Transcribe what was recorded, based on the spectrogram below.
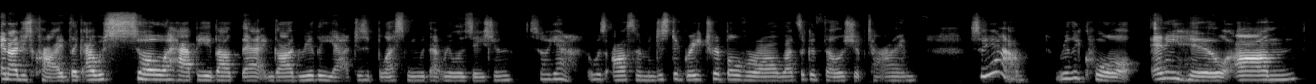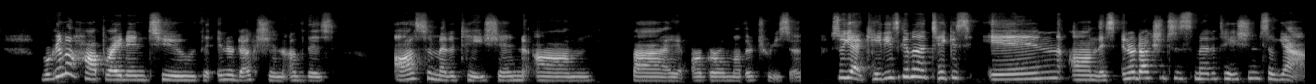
And I just cried. Like, I was so happy about that. And God really, yeah, just blessed me with that realization. So, yeah, it was awesome. And just a great trip overall. Lots of good fellowship time. So, yeah, really cool. Anywho, um, we're to hop right into the introduction of this awesome meditation um, by our girl, Mother Teresa. So yeah, Katie's gonna take us in on this introduction to this meditation. So yeah,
